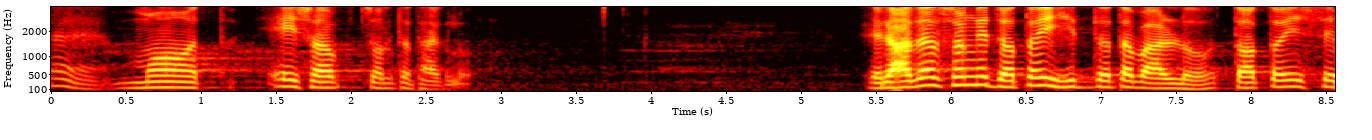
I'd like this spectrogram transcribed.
হ্যাঁ মত, এইসব চলতে থাকল। রাজার সঙ্গে যতই হৃদ্যতা বাড়লো, ততই সে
